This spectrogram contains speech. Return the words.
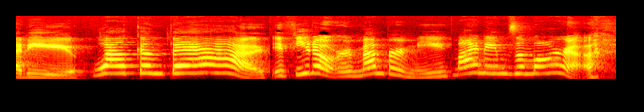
everybody! Welcome back! If you don't remember me, my name's Amara.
